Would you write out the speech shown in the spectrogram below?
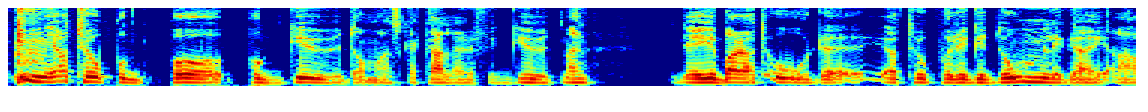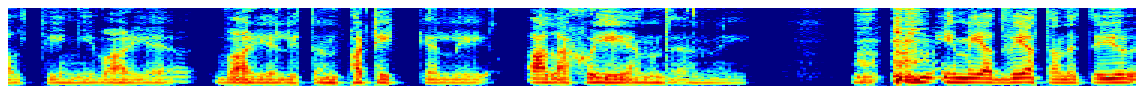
jag tror på, på, på Gud, om man ska kalla det för Gud, men det är ju bara ett ord. Jag tror på det gudomliga i allting, i varje, varje liten partikel, i alla skeenden, i, i medvetandet. Det är ju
